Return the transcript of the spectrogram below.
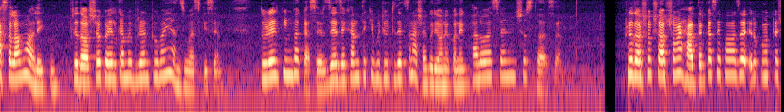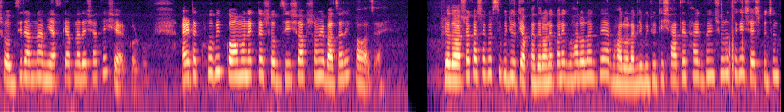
আসসালামু আলাইকুম। প্রিয় দর্শক ওয়েলকাম ইব্রান টু মাই আঞ্জুমাস কিচেন দূরের কিংবা কাছের, যে যেখান থেকে ভিডিওটি দেখছেন, আশা করি অনেক অনেক ভালো আছেন, সুস্থ আছেন। প্রিয় দর্শক, সবসময় হাতের কাছে পাওয়া যায় এরকম একটা সবজি রান্না আমি আজকে আপনাদের সাথে শেয়ার করব। আর এটা খুবই কমন একটা সবজি, সবসময় বাজারে পাওয়া যায়। প্রিয় দর্শক, আশা করছি ভিডিওটি আপনাদের অনেক অনেক ভালো লাগবে। আর ভালো লাগলে ভিডিওটি সাথে থাকবেন। শুরু থেকে শেষ পর্যন্ত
